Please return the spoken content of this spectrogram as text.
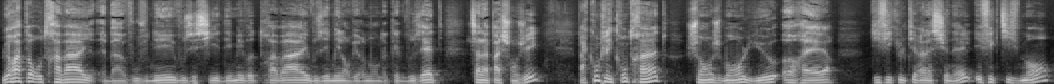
Le rapport au travail, eh ben, vous venez, vous essayez d'aimer votre travail, vous aimez l'environnement dans lequel vous êtes, ça n'a pas changé. Par contre, les contraintes, changement, lieu, horaire, difficultés relationnelles, effectivement,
